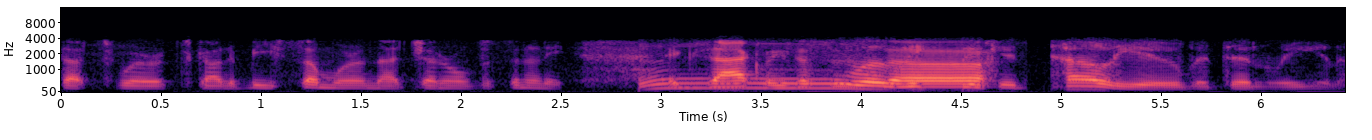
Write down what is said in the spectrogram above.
That's where it's got to be somewhere in that general vicinity. Exactly. This is well, we, uh, we could tell you, but then we, you know,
